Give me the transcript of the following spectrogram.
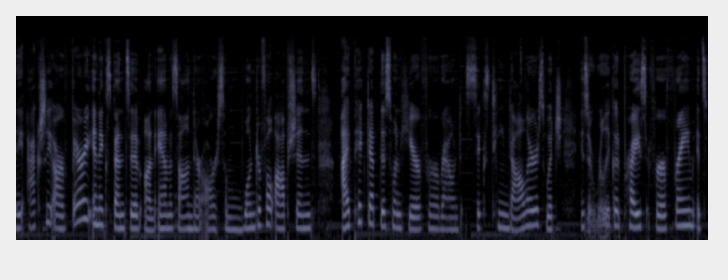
they actually are very inexpensive on Amazon. There are some wonderful options. I picked up this one here for around $16, which is a really good price for a frame. It's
